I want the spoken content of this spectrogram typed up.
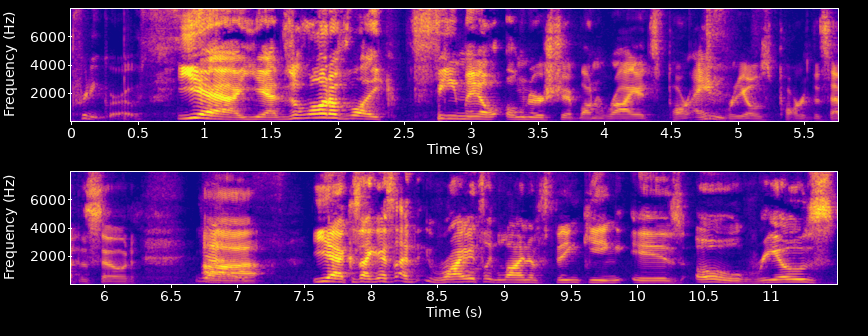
pretty gross. yeah, yeah. There's a lot of like female ownership on Riot's part and Rio's part this episode. Uh, Yeah, because I guess I, Riot's like line of thinking is, oh, Rio's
